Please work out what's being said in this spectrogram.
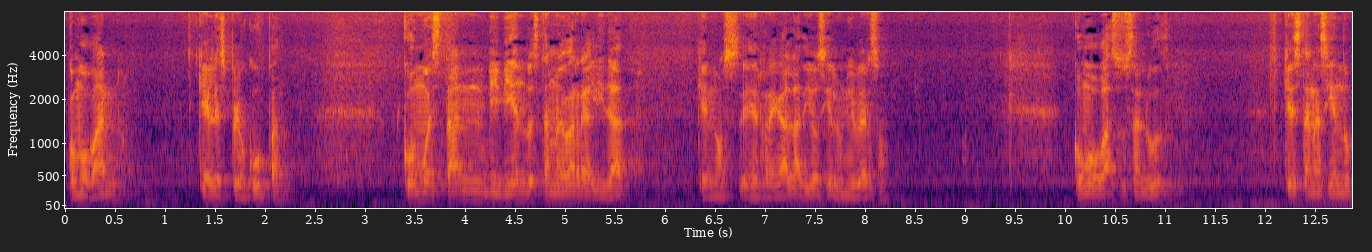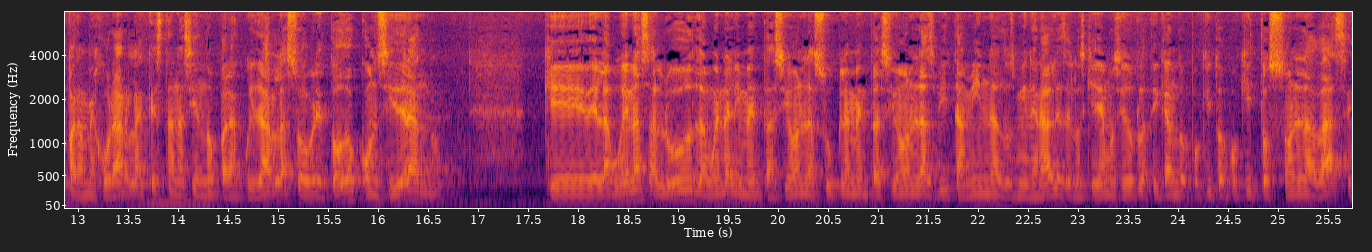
cómo van, qué les preocupa, cómo están viviendo esta nueva realidad que nos eh, regala Dios y el universo, cómo va su salud, qué están haciendo para mejorarla, qué están haciendo para cuidarla, sobre todo considerando que de la buena salud, la buena alimentación, la suplementación, las vitaminas, los minerales de los que ya hemos ido platicando poquito a poquito son la base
